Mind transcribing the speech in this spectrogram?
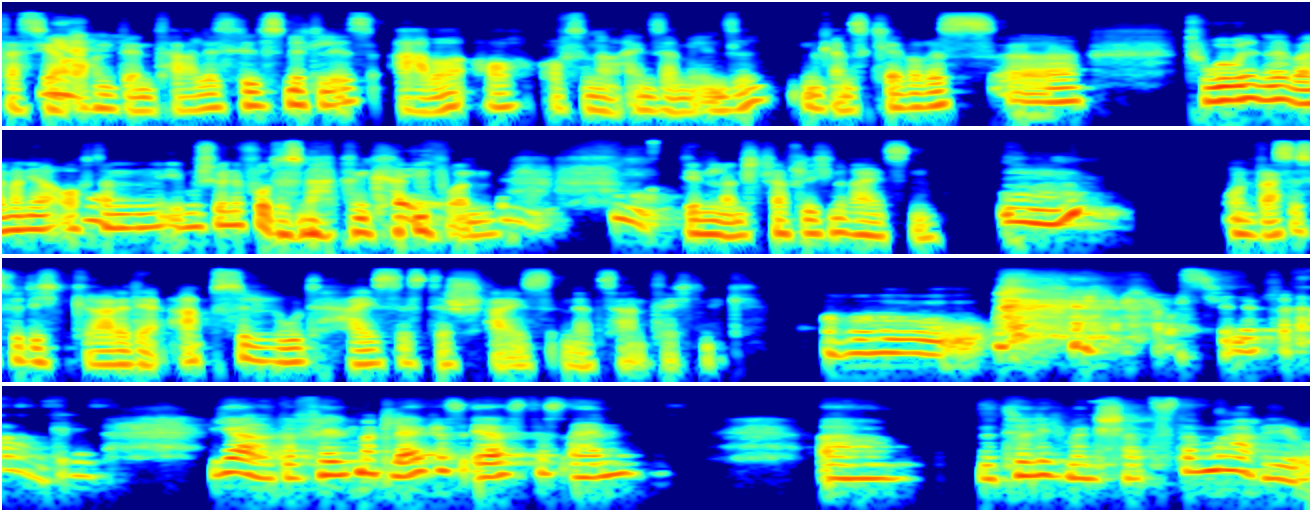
das ja, ja, auch ein dentales Hilfsmittel ist, aber auch auf so einer einsamen Insel ein ganz cleveres äh, Tool, ne, weil man ja auch ja. dann eben schöne Fotos machen kann von ja. den landschaftlichen Reizen. Mhm. Und was ist für dich gerade der absolut heißeste Scheiß in der Zahntechnik? Oh, was für eine Frage. Ja, da fällt mir gleich als erstes ein, ähm, Natürlich mein Schatz, der Mario.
